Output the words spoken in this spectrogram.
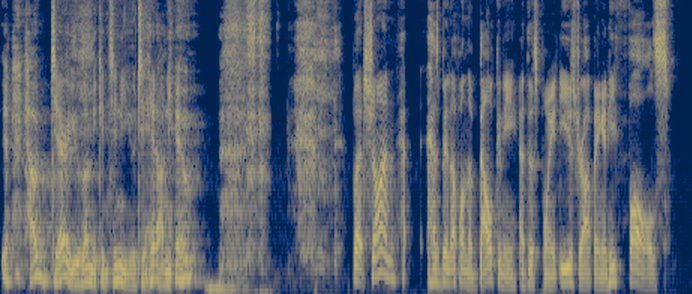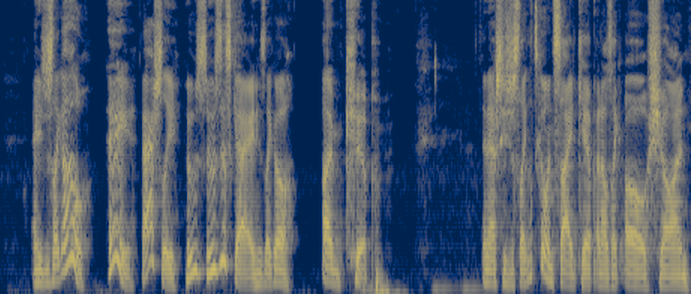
Yeah, How dare you let me continue to hit on you? But Sean has been up on the balcony at this point, eavesdropping, and he falls. And he's just like, "Oh, hey, Ashley, who's who's this guy?" And he's like, "Oh, I'm Kip." And Ashley's just like, "Let's go inside, Kip." And I was like, "Oh, Sean,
